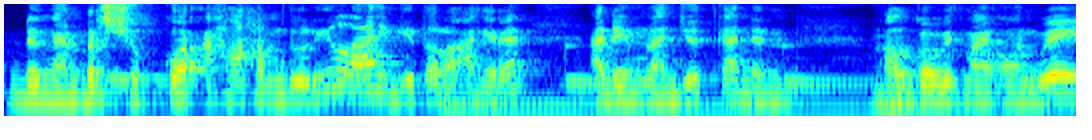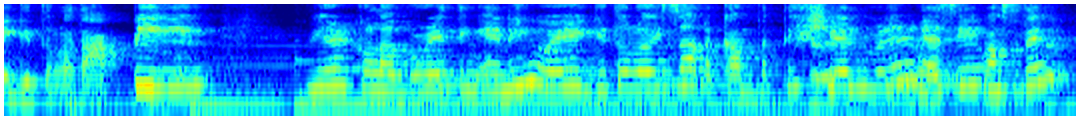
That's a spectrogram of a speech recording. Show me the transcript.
dengan bersyukur alhamdulillah gitu loh. Akhirnya ada yang melanjutkan dan I'll go with my own way gitu loh. Tapi we are collaborating anyway gitu loh. It's not a competition. Sure, bener sure, nggak sih? Maksudnya sure.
